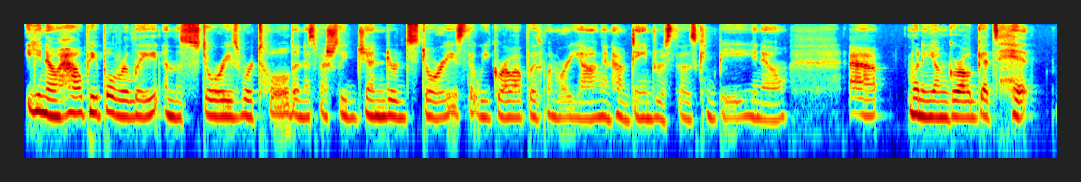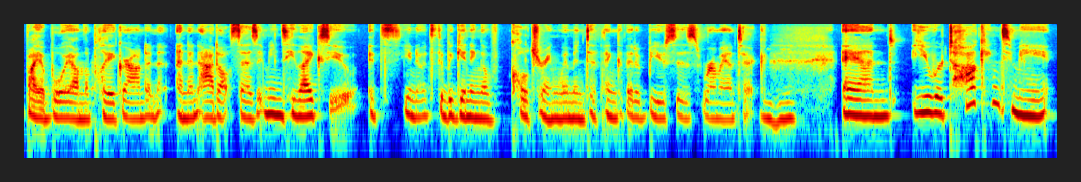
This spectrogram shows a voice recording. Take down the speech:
you know, how people relate and the stories we're told, and especially gendered stories that we grow up with when we're young, and how dangerous those can be. You know, uh, when a young girl gets hit by a boy on the playground and, and an adult says it means he likes you it's you know it's the beginning of culturing women to think that abuse is romantic mm-hmm. and you were talking to me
